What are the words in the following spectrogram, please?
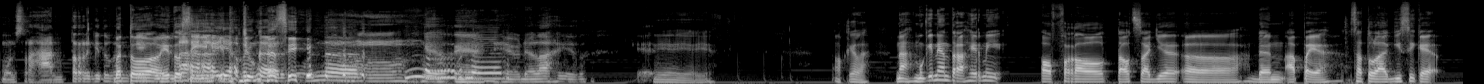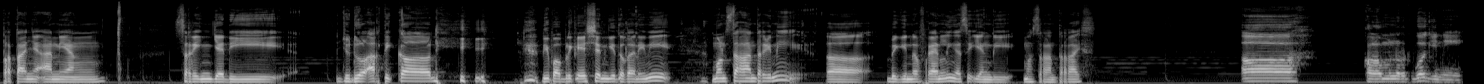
Monster Hunter gitu kan Betul, Kayak itu gitu. sih, Ah, iya, itu juga benar, sih. benar Mm, Benar, ya, kayak, benar. ya udahlah gitu Iya iya iya. Oke lah. Nah mungkin yang terakhir nih overall thoughts saja eh, dan apa ya satu lagi sih kayak pertanyaan yang sering jadi judul artikel di di publication gitu kan ini Monster Hunter ini eh, beginner friendly gak sih yang di Monster Hunter Rise? eh kalau menurut gua gini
